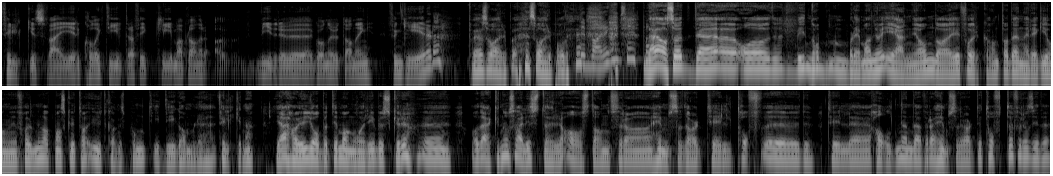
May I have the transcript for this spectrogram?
fylkesveier, kollektivtrafikk, klimaplaner, ah, videregående utdanning. Fungerer det? Får jeg svare på, svare på det? Det er bare å hive seg utpå. Altså, det, og vi, Nå ble man jo enige om da i forkant av denne regionreformen at man skulle ta utgangspunkt i de gamle fylkene. Jeg har jo jobbet i mange år i Buskerud, eh, og det er ikke noe særlig større avstand fra Hemsedal til, Toff, eh, til eh, Halden enn det er fra Hemsedal til Tofte, for å si det,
